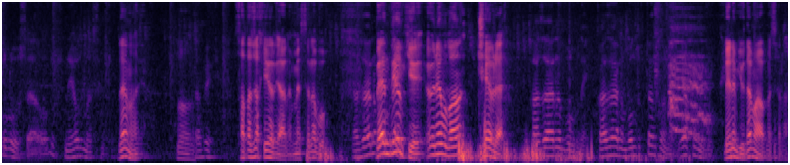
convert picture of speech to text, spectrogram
bulursa olur. Ne olmasın ki? Değil mi? Doğru. Tabii. Satacak yer yani. Mesele bu. Pazarını Ben diyorum ki önemli olan çevre. Pazarını bul ne? Pazarını bulduktan sonra yapın diyor. Benim gibi değil mi abi mesela?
